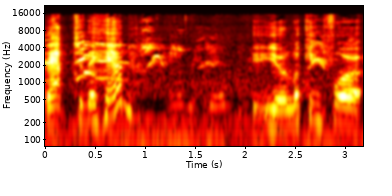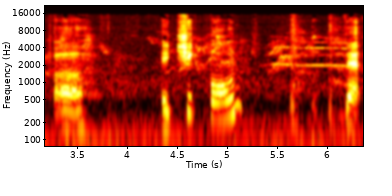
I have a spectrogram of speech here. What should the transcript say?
Back to the head. You're looking for uh, a cheekbone that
